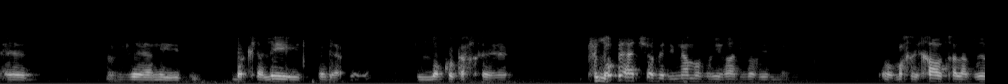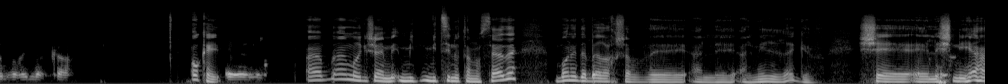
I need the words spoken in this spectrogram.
אה, ואני בכללי, אתה יודע, לא כל כך לא בעד שהמדינה מברירה דברים, או מכריחה אותך להבריר דברים דרכה. אוקיי. אה, אני מרגיש שמיצינו את הנושא הזה. בואו נדבר עכשיו אה, על, אה, על מירי רגב, שלשנייה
